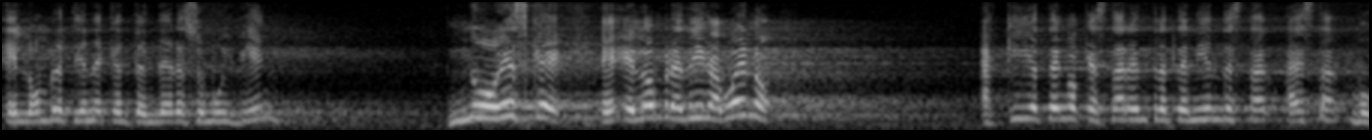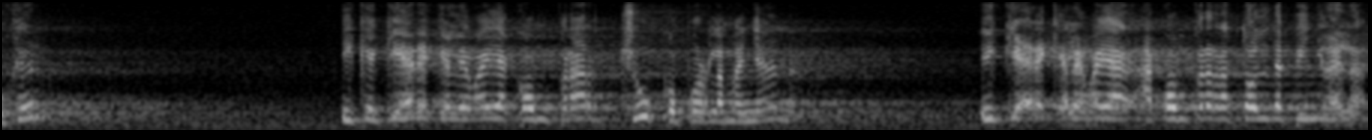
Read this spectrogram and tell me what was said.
El hombre tiene que entender eso muy bien. No es que eh, el hombre diga, bueno, aquí yo tengo que estar entreteniendo a esta mujer y que quiere que le vaya a comprar chuco por la mañana y quiere que le vaya a comprar atol de piñuela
